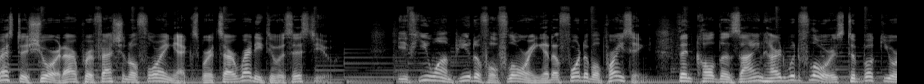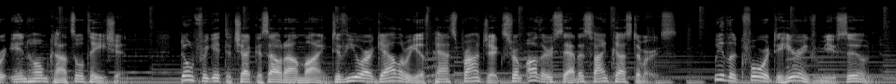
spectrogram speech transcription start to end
rest assured our professional flooring experts are ready to assist you. If you want beautiful flooring at affordable pricing, then call Design Hardwood Floors to book your in-home consultation. Don't forget to check us out online to view our gallery of past projects from other satisfied customers. We look forward to hearing from you soon.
